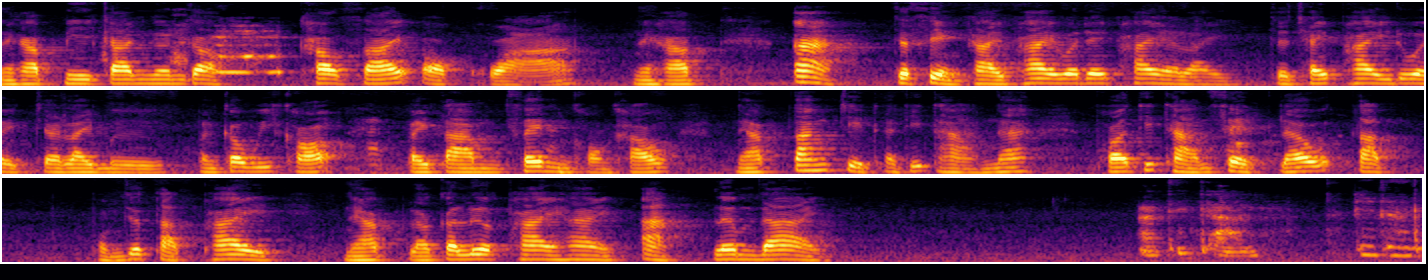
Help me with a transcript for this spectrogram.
นะครับ มีการเงินก็เข้าซ้ายออกขวานะครับอะจะเสี่ยงทายไพ่ว่าได้ไพ่อะไร จะใช้ไพ่ด้วยจะลายมือ มันก็วิเคราะห์ไปตามเส้นของเขา นะครับตั้งจิตอธิษฐานนะพออธิษฐานเสร็จแล้วตัดผมจะตัดไพ่นะครับ แล้วก็เลือกไพ่ให้อะเริ่มได้ อธิษฐาน อธิษฐาน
